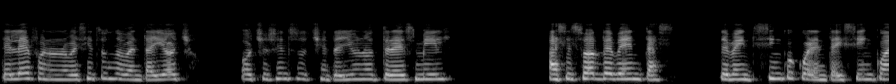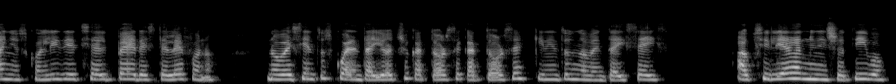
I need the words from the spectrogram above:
teléfono 998 881 3000. Asesor de ventas de 25 a 45 años con Lidia Excel Pérez, teléfono 948 14 14 596. Auxiliar administrativo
